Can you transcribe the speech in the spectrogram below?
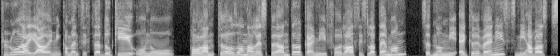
pluraj jaroj mi komencis traduki unu polan prozon al Esperanto, kaj mi forlasis la temon, sed nun mi ekrevenis, mi havas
